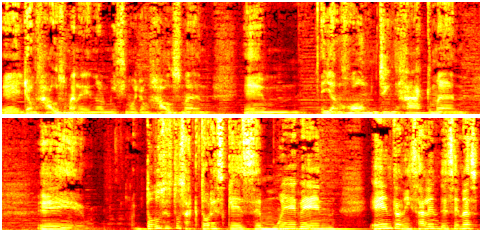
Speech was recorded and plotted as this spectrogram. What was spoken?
eh, John Houseman, el enormísimo John Houseman, em, Ian Holm, Gene Hackman, eh, todos estos actores que se mueven, entran y salen de escenas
